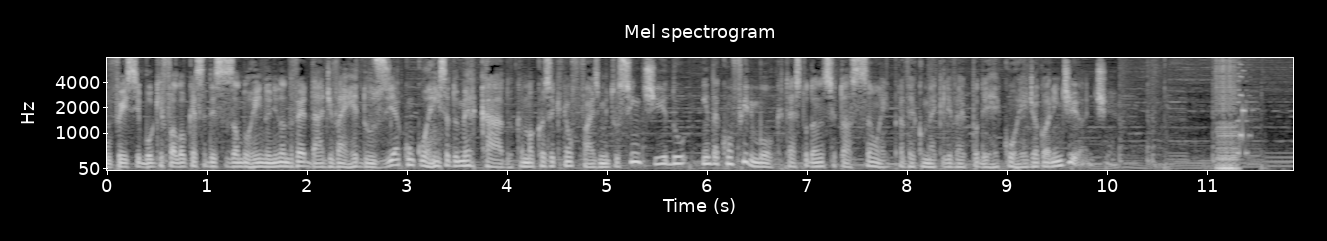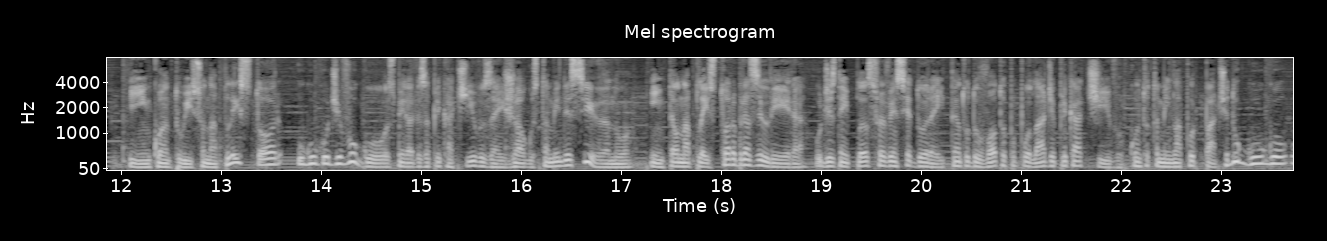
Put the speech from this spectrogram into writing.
O Facebook falou que essa decisão do Reino Unido, na verdade, vai reduzir a concorrência do mercado, que é uma coisa que não faz muito sentido, ainda confirmou que está estudando a situação aí para ver como é que ele vai poder recorrer de agora em diante. E enquanto isso, na Play Store, o Google divulgou os melhores aplicativos e jogos também desse ano. Então, na Play Store brasileira, o Disney Plus foi vencedor aí tanto do voto popular de aplicativo, quanto também lá por parte do Google.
